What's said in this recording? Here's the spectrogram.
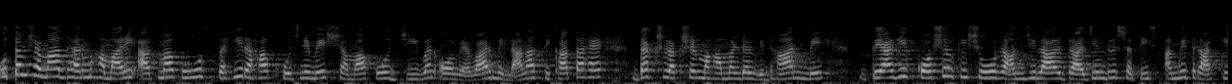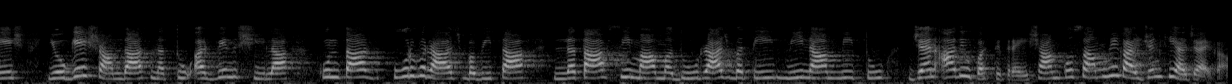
उत्तम क्षमा धर्म हमारी आत्मा को सही राह खोजने में क्षमा को जीवन और व्यवहार में लाना सिखाता है। दक्ष लक्षण महामंडल विधान में त्यागी कौशल किशोर, रामजीलाल, राजेंद्र सतीश, अमित राकेश, योगेश रामदास, नथु, अरविंद शीला कुंता पूर्वराज, बबीता, लता, सीमा, मधु, राजबती, मीना, मीतू जैन आदि उपस्थित रहे। शाम को सामूहिक आयोजन किया जाएगा।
